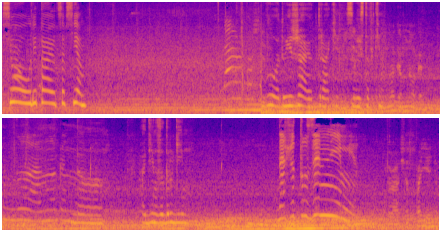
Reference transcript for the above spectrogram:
Все, улетают совсем. Вот, уезжают траки с выставки. Много-много. Да, много. Да, один за другим. Даже тут за ними. Да, сейчас поедем.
